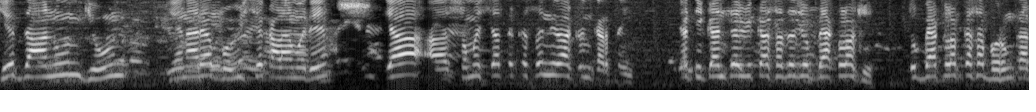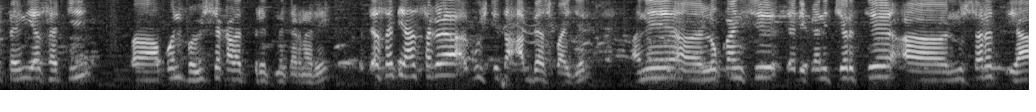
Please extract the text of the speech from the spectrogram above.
हे जाणून घेऊन येणाऱ्या भविष्य काळामध्ये त्या समस्याचं कसं निराकरण करता येईल त्या ठिकाणच्या विकासाचा जो बॅकलॉग आहे तो बॅकलॉग कसा भरून काढता येईल यासाठी आपण भविष्य काळात प्रयत्न करणार आहे. त्यासाठी ह्या सगळ्या गोष्टीचा अभ्यास पाहिजे. आणि लोकांशी त्या ठिकाणी चर्चे नुसारच ह्या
